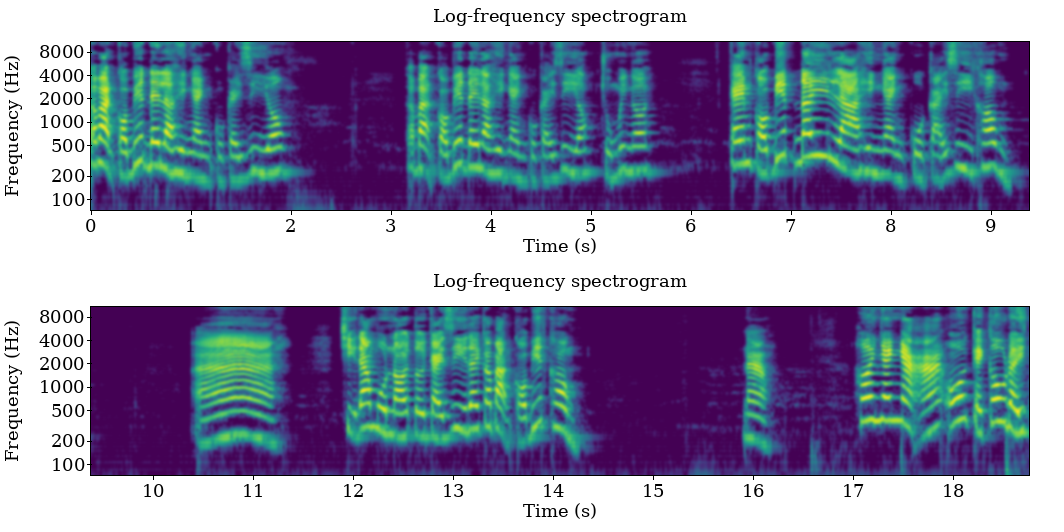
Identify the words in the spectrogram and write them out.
Các bạn có biết đây là hình ảnh của cái gì không? Các bạn có biết đây là hình ảnh của cái gì không? Chúng mình ơi. Các em có biết đây là hình ảnh của cái gì không? À, chị đang muốn nói tới cái gì đây các bạn có biết không? Nào. Hơi nhanh nhã. Ôi cái câu đấy,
